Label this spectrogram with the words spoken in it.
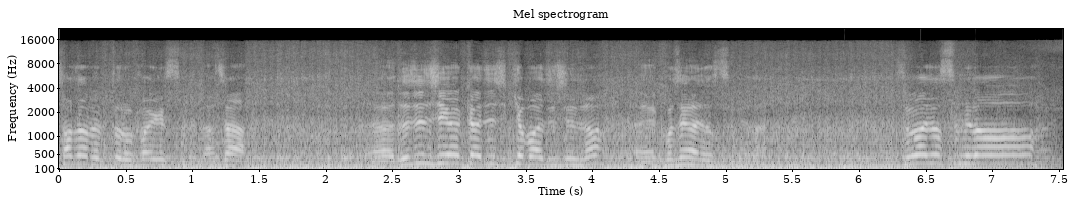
찾아뵙도록 하겠습니다. 자, 어, 늦은 시간까지 지켜봐 주시느라 예, 고생하셨습니다. 수고하셨습니다.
